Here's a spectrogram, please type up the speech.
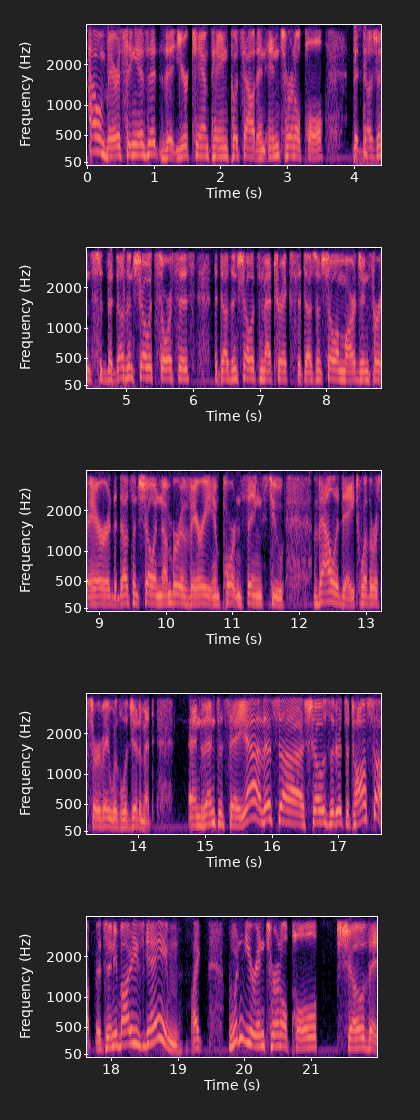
How embarrassing is it that your campaign puts out an internal poll that doesn't that doesn't show its sources, that doesn't show its metrics, that doesn't show a margin for error, that doesn't show a number of very important things to validate whether a survey was legitimate. And then to say, yeah, this uh, shows that it's a toss up. It's anybody's game. Like, wouldn't your internal poll show that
